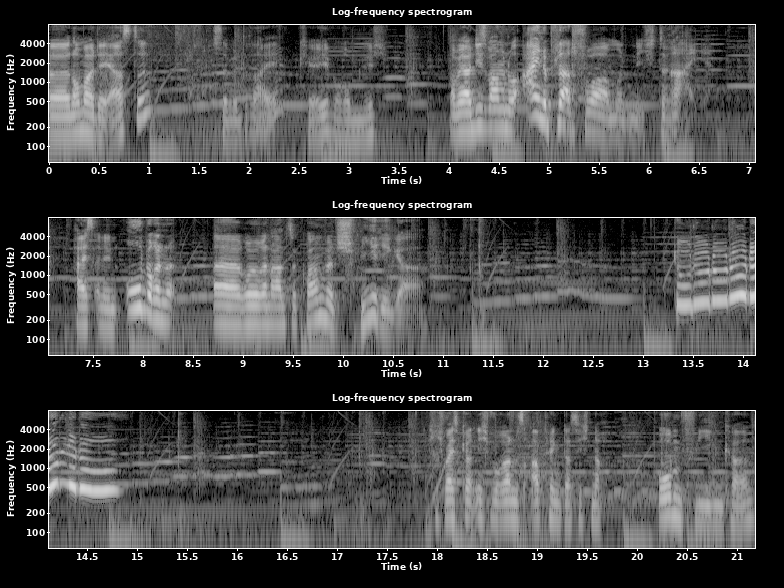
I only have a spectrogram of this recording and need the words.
Äh, nochmal der erste. Level 3. Okay, warum nicht? Aber ja, diesmal haben wir nur eine Plattform und nicht drei. Heißt, an den oberen äh, Röhren ranzukommen, wird schwieriger. Du, du, du, ich weiß gerade nicht, woran es abhängt, dass ich nach oben fliegen kann.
